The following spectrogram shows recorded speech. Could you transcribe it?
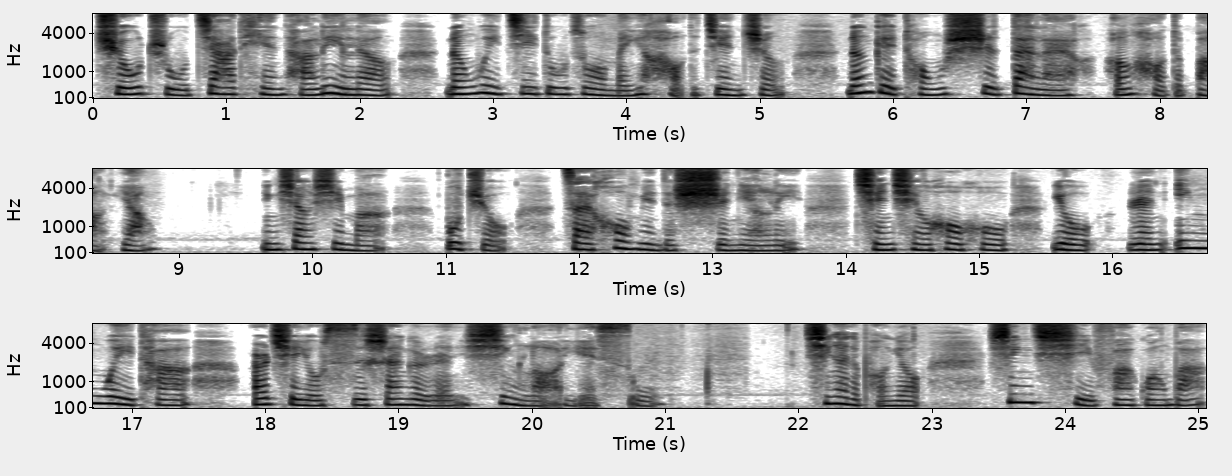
求主加添他力量，能为基督做美好的见证，能给同事带来很好的榜样。您相信吗？不久，在后面的十年里，前前后后有人因为他，而且有四三个人信了耶稣。亲爱的朋友，心气发光吧。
